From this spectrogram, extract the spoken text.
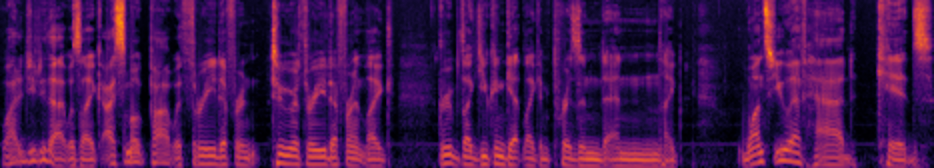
why did you do that? Was like I smoked pot with three different, two or three different like groups. Like you can get like imprisoned and like once you have had kids,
